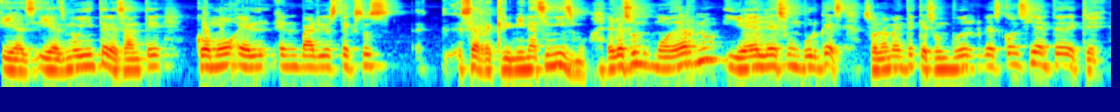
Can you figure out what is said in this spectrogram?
y es, y es muy interesante cómo él en varios textos se recrimina a sí mismo. Él es un moderno y él es un burgués, solamente que es un burgués consciente de que,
